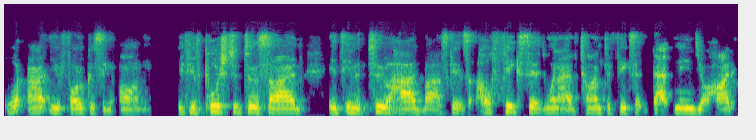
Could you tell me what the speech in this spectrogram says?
what aren't you focusing on? If you've pushed it to the side, it's in a too hard basket. So I'll fix it when I have time to fix it. That means you're hiding.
